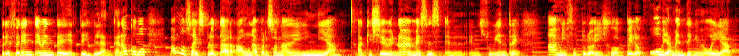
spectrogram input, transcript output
preferentemente de tez blanca, ¿no? Como vamos a explotar a una persona de India a que lleve nueve meses en, su vientre a mi futuro hijo, pero obviamente que me voy a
